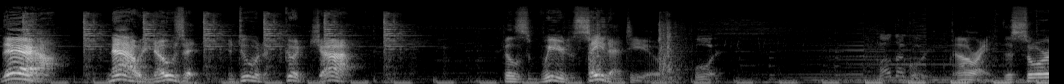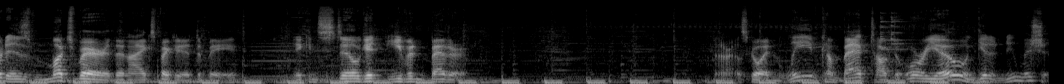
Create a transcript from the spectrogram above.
There! Now he knows it. You're doing a good job. Feels weird to say that to you. Boy. Alright, this sword is much better than I expected it to be. It can still get even better. Alright, let's go ahead and leave, come back, talk to Oreo, and get a new mission.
